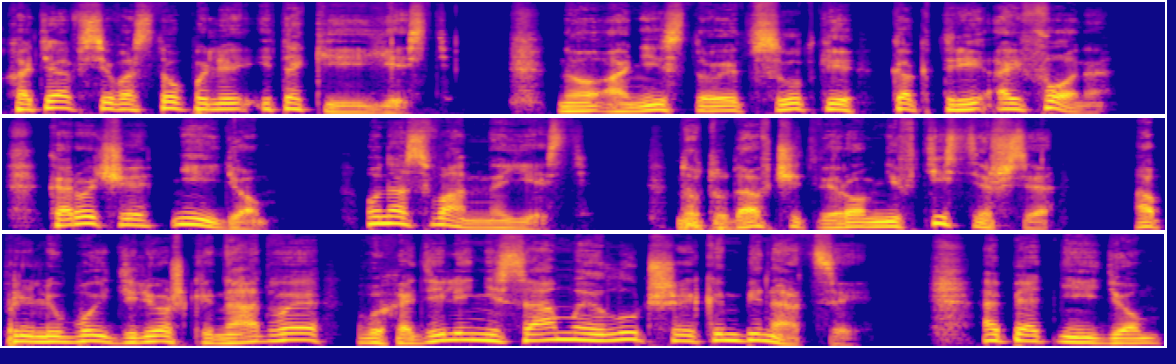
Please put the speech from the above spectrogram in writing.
хотя в Севастополе и такие есть. Но они стоят в сутки, как три айфона. Короче, не идем. У нас ванна есть. Но туда вчетвером не втиснешься, а при любой дележке надвое выходили не самые лучшие комбинации. Опять не идем.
